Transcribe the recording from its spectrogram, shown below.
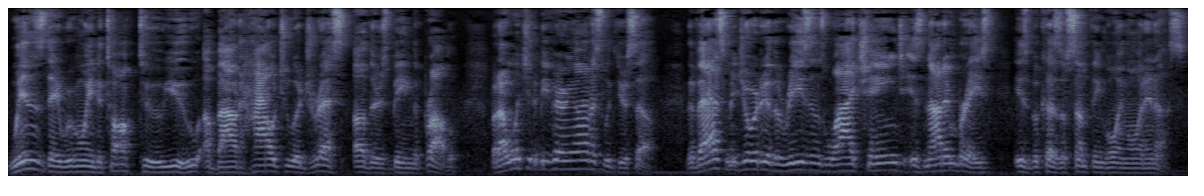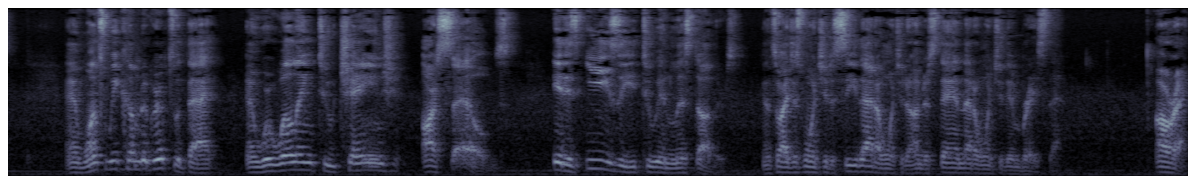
Wednesday we're going to talk to you about how to address others being the problem. But I want you to be very honest with yourself. The vast majority of the reasons why change is not embraced is because of something going on in us. And once we come to grips with that and we're willing to change ourselves, it is easy to enlist others. And so I just want you to see that. I want you to understand that. I want you to embrace that. All right.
